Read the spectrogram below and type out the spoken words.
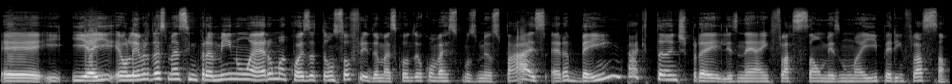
É, e, e, aí eu lembro dessa, mas assim, para mim não era uma coisa tão sofrida, mas quando eu converso com os meus pais, era bem impactante para eles, né? A inflação mesmo, uma hiperinflação.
